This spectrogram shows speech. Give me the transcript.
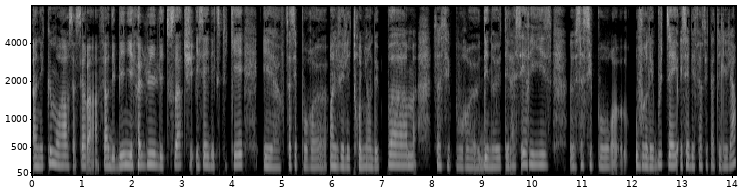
un écumoire, ça sert à faire des beignets à l'huile et tout ça. Tu essayes d'expliquer et euh, ça c'est pour euh, enlever les trognons de pommes, ça c'est pour euh, la cerise, ça c'est pour ouvrir les bouteilles. Essaye de faire cet atelier-là.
